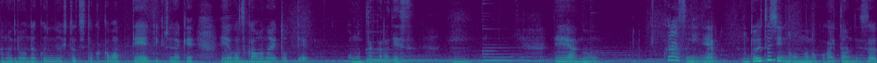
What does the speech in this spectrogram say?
あのいろんな国の人たちと関わってできるだけ英語使わないとって思ったからです。であのクラスにねドイツ人の女の子がいたんです。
